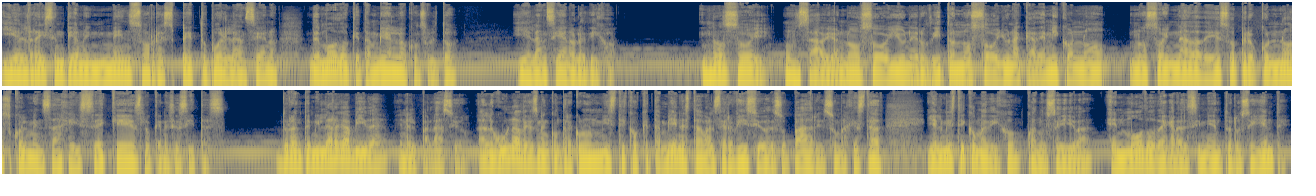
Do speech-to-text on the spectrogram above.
y el rey sentía un inmenso respeto por el anciano, de modo que también lo consultó. Y el anciano le dijo, No soy un sabio, no soy un erudito, no soy un académico, no, no soy nada de eso, pero conozco el mensaje y sé qué es lo que necesitas. Durante mi larga vida en el palacio, alguna vez me encontré con un místico que también estaba al servicio de su padre, su majestad, y el místico me dijo, cuando se iba, en modo de agradecimiento, lo siguiente.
